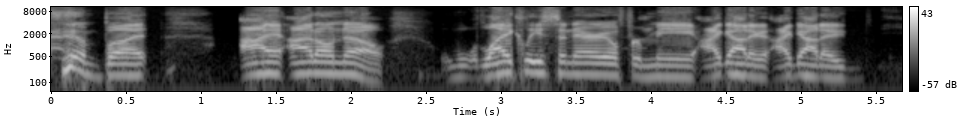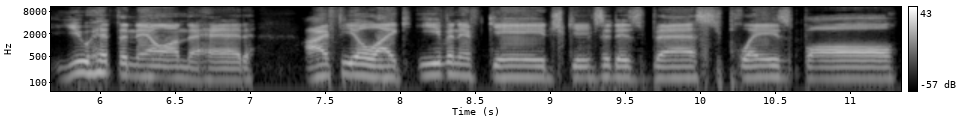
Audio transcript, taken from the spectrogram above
but I I don't know likely scenario for me, I gotta, I gotta, you hit the nail on the head. I feel like even if Gage gives it his best, plays ball,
